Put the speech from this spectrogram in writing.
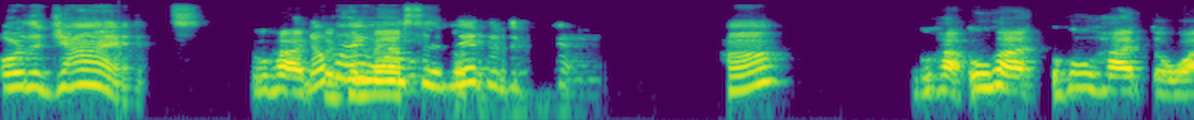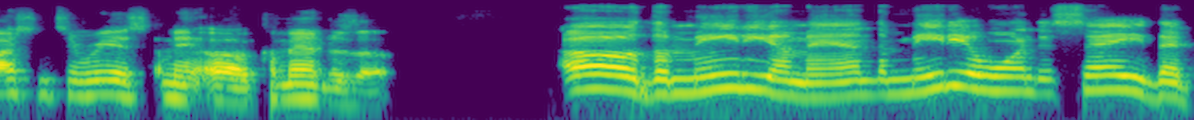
or the Giants. Who Nobody wants to admit that. The, huh? Who, who, who hyped the Washington Reds? I mean, uh, Commanders up. Oh, the media, man. The media wanted to say that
